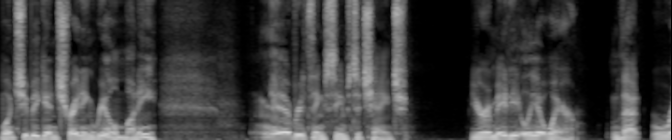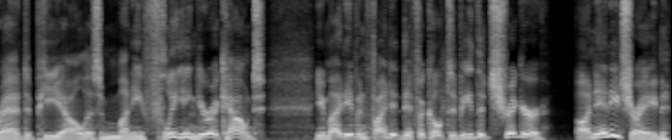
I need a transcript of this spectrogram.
Once you begin trading real money, everything seems to change. You're immediately aware that red PL is money fleeing your account. You might even find it difficult to be the trigger on any trade.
